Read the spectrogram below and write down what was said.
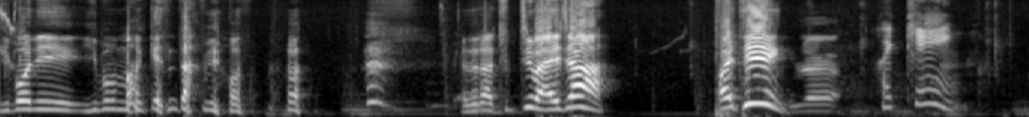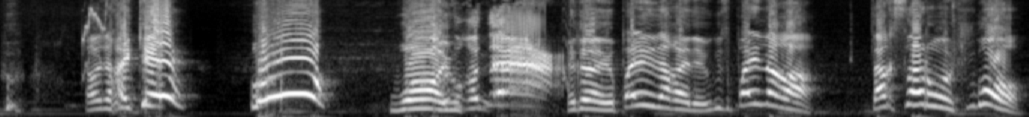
이번이 이번만 깬다면 얘들아 죽지 말자 파이팅! 그래. 화이팅 나 먼저 갈게 오! 와 이거 이거 간다. 얘들아 이거 빨리 나가야 돼 여기서 빨리 나가 낙사로 죽어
